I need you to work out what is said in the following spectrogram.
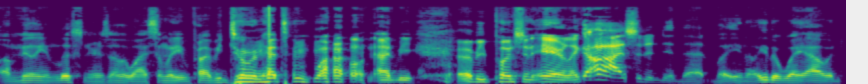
a million listeners. Otherwise, somebody would probably be doing that tomorrow, and I'd be, I'd be punching air like, ah, I should have did that. But you know, either way, I would,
